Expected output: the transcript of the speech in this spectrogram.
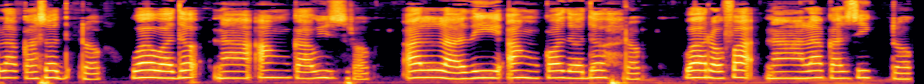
laka sadrak wa wada'na anka wizrak alladzi anqadha dahrak wa rafa'na laka zikrak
